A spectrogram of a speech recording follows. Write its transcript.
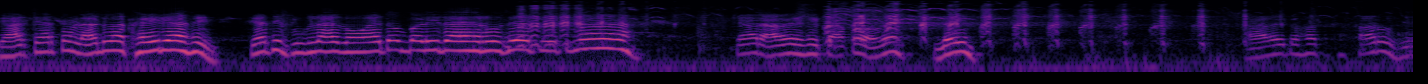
ચાર ચાર તો લાડવા ખાઈ રહ્યા છે. ત્યાંથી ભૂખલા ગવાય તો બળી દાહેરો છે પેટમાં. ચાર આવે છે કાકો હવે. લઈ. આવે તો હાથ સારું છે.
